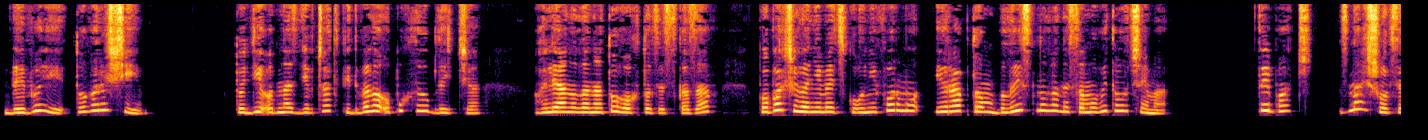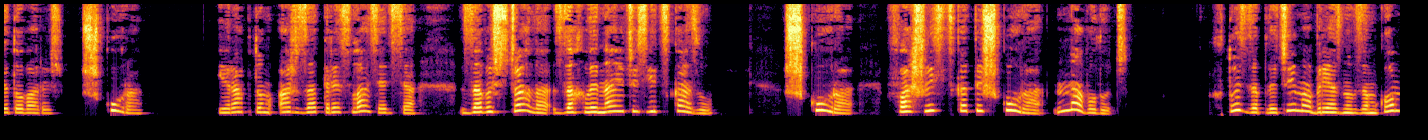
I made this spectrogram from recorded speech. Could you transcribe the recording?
Диви, товариші. Тоді одна з дівчат підвела опухле обличчя, глянула на того, хто це сказав, побачила німецьку уніформу і раптом блиснула несамовито очима. Ти бач, знайшовся товариш, шкура. І раптом аж затряслася вся, завищала, захлинаючись від сказу. Шкура, фашистська ти шкура, наволоч. Хтось за плечима брязнув замком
